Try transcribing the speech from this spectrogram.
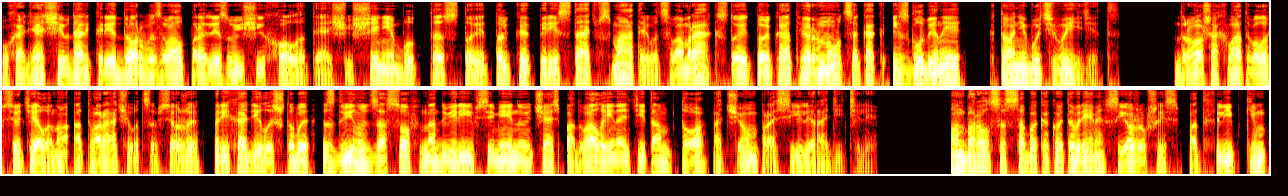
Уходящий вдаль коридор вызывал парализующий холод и ощущение, будто стоит только перестать всматриваться во мрак, стоит только отвернуться, как из глубины кто-нибудь выйдет. Дрожь охватывала все тело, но отворачиваться все же приходилось, чтобы сдвинуть засов на двери в семейную часть подвала и найти там то, о чем просили родители. Он боролся с собой какое-то время, съежившись под хлипким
